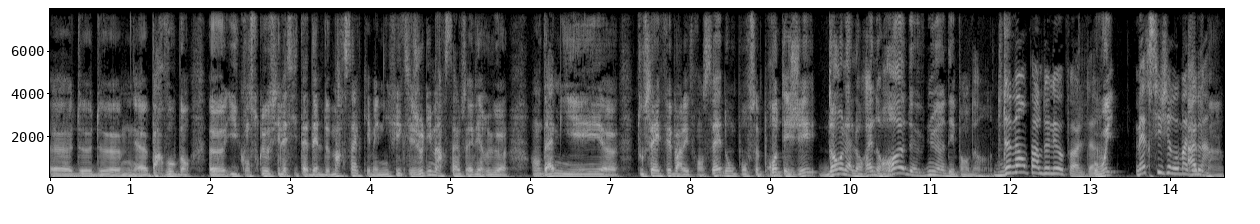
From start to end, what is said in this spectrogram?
euh, de, de euh, par Vauban. Il construit aussi la citadelle de Marsal, qui est magnifique. C'est joli Marsal, vous savez les rues en damier. tout ça est fait par les Français, donc pour se protéger dans la Lorraine redevenue indépendante. Demain, on parle de Léopold. Oui, Merci Jérôme, à à demain. demain.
